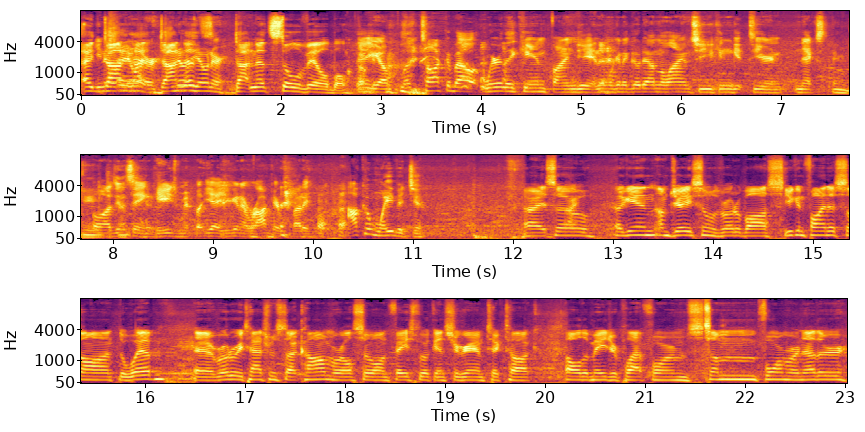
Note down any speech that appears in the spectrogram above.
Uh, you know dot the owner. dot You know the net's- owner. dot net's still available. There you go. Let's talk about where they can find you, and then we're gonna go down the line so you can get to your next. Engagement. Well, I was gonna say engagement, but yeah, you're gonna rock everybody. I'll come wave at you. All right, so again, I'm Jason with RotoBoss. You can find us on the web at rotaryattachments.com. We're also on Facebook, Instagram, TikTok, all the major platforms, some form or another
